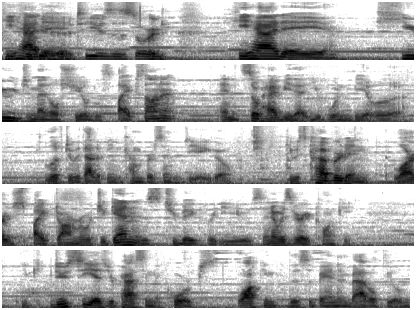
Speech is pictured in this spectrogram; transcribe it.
He had a to use as a sword. he had a huge metal shield with spikes on it, and it's so heavy that you wouldn't be able to lift it without it being cumbersome to Diego. He was covered in large spiked armor, which again is too big for you to use, and it was very clunky. You do see as you're passing the corpse, walking through this abandoned battlefield,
